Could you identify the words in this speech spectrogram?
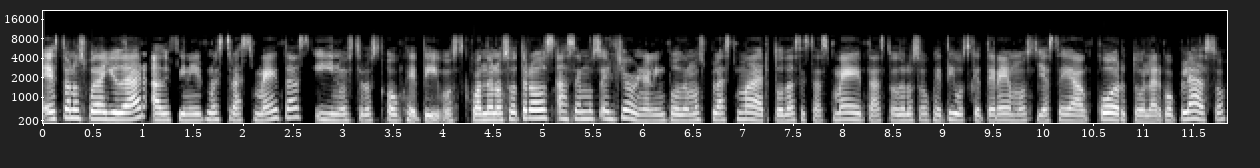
esto nos puede ayudar a definir nuestras metas y nuestros objetivos. Cuando nosotros hacemos el journaling, podemos plasmar todas estas metas, todos los objetivos que tenemos, ya sea a corto o largo plazo.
